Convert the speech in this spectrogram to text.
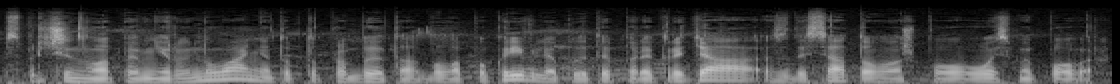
спричинила певні руйнування, тобто пробита була покрівля, плити перекриття з 10 аж по 8 поверх.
